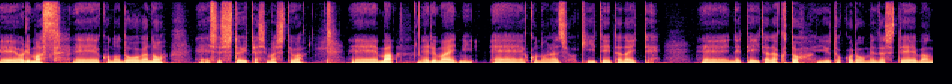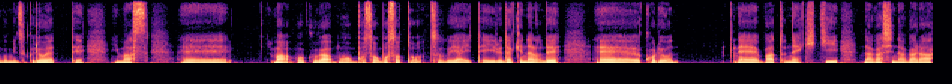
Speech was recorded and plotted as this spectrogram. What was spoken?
えおります。えこの動画の、え趣旨といたしましては、えまあ、寝る前に、えこのラジオを聴いていただいて、えー寝ていただくというところを目指して番組作りをやっています。えーまあ僕がもうボソボソとつぶやいているだけなので、えーこれを、えーバーッとね聞き流しながら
